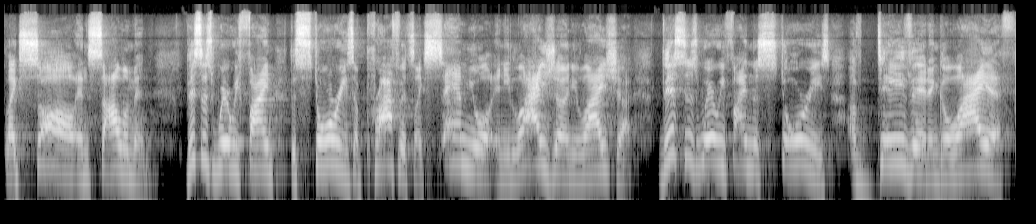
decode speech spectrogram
like Saul and Solomon. This is where we find the stories of prophets like Samuel and Elijah and Elisha. This is where we find the stories of David and Goliath.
